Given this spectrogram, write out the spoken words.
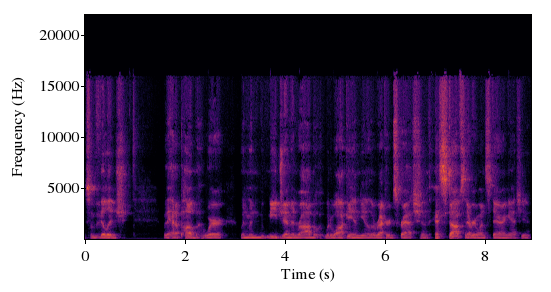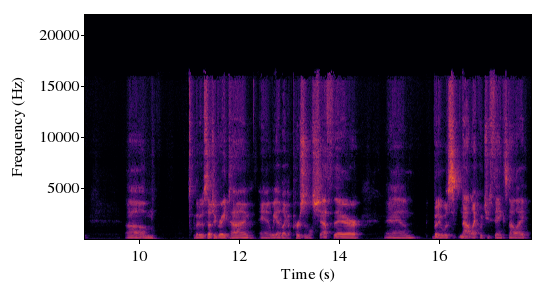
Some village where they had a pub where when when me, Jim, and Rob would walk in, you know, the record scratch and it stops and everyone's staring at you. Um, but it was such a great time, and we had like a personal chef there, and but it was not like what you think. It's not like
